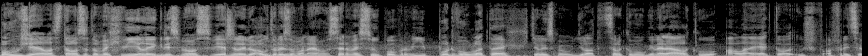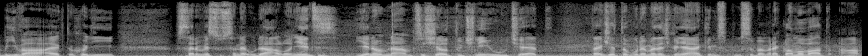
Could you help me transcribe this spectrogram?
Bohužel stalo se to ve chvíli, kdy jsme ho svěřili do autorizovaného servisu poprvé po dvou letech. Chtěli jsme udělat celkovou generálku, ale jak to už v Africe bývá a jak to chodí, v servisu se neudálo nic, jenom nám přišel tučný účet, takže to budeme teď nějakým způsobem reklamovat a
